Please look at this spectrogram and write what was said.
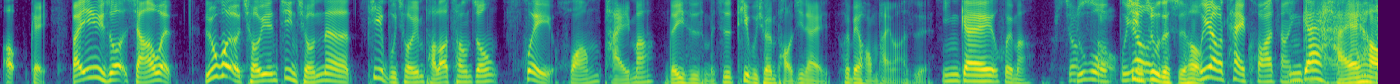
，OK，白英语说想要问，如果有球员进球，那替补球员跑到舱中会黄牌吗？你的意思是什么？就是替补球员跑进来会被黄牌吗？是不是？应该会吗？如果少庆不要祝的时候不要太夸张，应该还好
